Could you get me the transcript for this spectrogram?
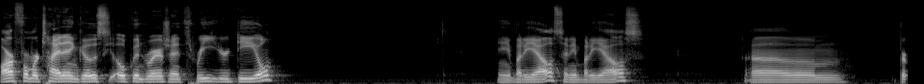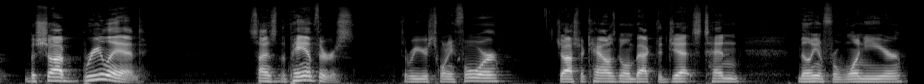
our former tight end, goes to the Oakland Raiders on a three-year deal. Anybody else? Anybody else? Um, Bashaud Breeland signs with the Panthers, three years, twenty-four. Josh McCown's going back to the Jets, ten million for one year.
